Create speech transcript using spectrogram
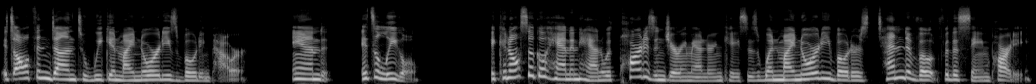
It's often done to weaken minorities' voting power. And it's illegal. It can also go hand in hand with partisan gerrymandering cases when minority voters tend to vote for the same party.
